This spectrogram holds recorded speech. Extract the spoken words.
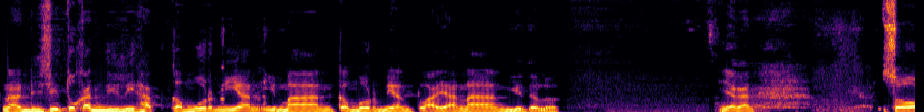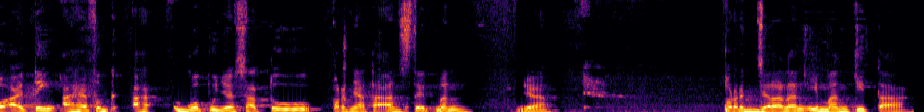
nah di situ kan dilihat kemurnian iman, kemurnian pelayanan gitu loh. Ya kan? So I think I have, gue punya satu pernyataan statement ya. Perjalanan iman kita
